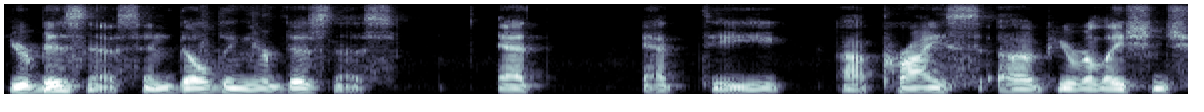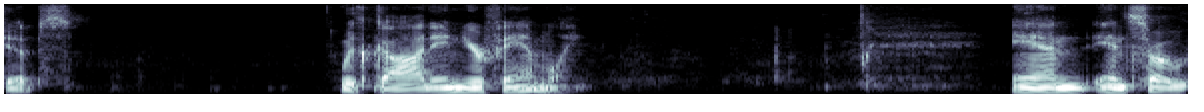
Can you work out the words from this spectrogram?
your business and building your business at at the uh, price of your relationships with God and your family. And and so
